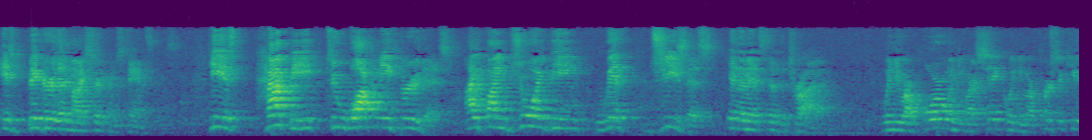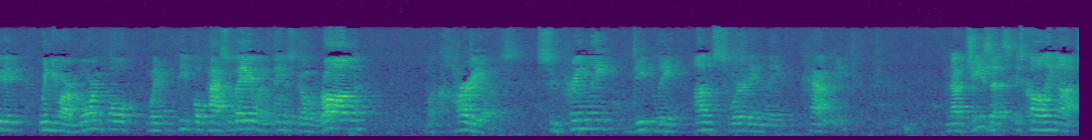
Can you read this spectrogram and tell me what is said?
is bigger than my circumstances. He is happy to walk me through this. I find joy being with Jesus in the midst of the trial. when you are poor, when you are sick, when you are persecuted, when you are mournful, when people pass away, when things go wrong. Makarios, supremely, deeply, unswervingly happy. Now, Jesus is calling us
